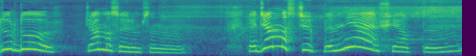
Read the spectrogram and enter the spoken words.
Dur dur. Can basarım sana. Ya can basacaktım. Niye her şey yaptın?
